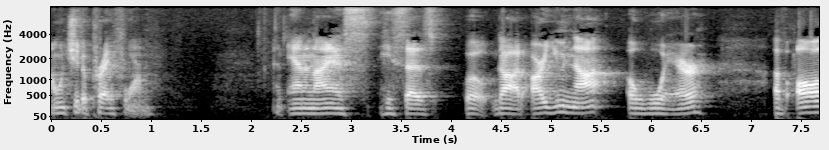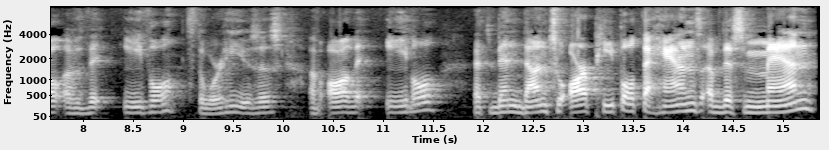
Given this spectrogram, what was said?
I want you to pray for him. And Ananias, he says, Well, God, are you not aware of all of the evil? It's the word he uses, of all the evil that's been done to our people at the hands of this man,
